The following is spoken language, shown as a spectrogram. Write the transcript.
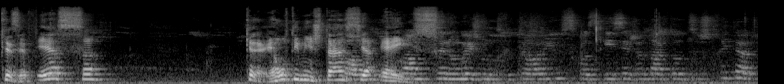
Quer dizer, essa. Quer dizer, em última instância, como, é como isso. se no mesmo território se conseguisse juntar todos os territórios.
